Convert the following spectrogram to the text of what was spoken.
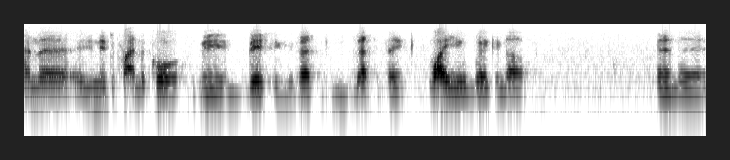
and uh, you need to find the core. I mean, basically that's that's the thing. Why are you breaking up? And uh,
